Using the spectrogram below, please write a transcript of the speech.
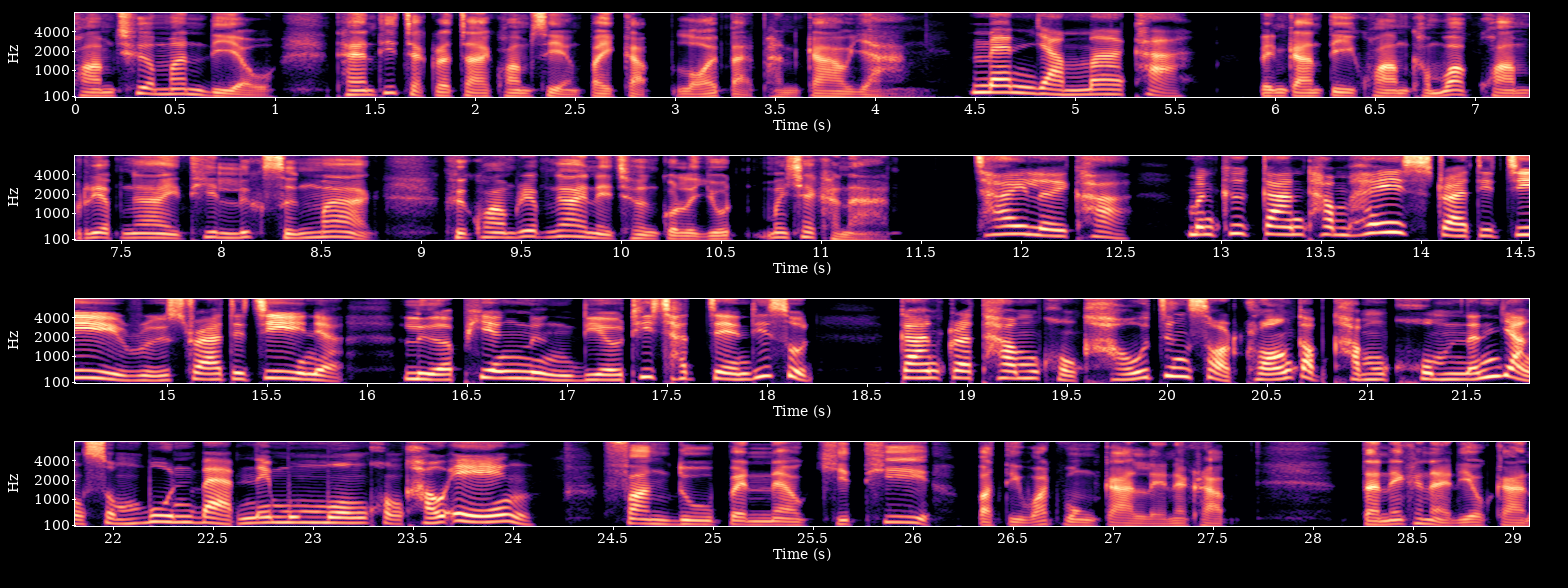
ความเชื่อมั่นเดียว แทนที่จะกระจายความเสี่ยงไปกับ 108,009 อย่าง แม่นยำมากค่ะ เป็นการตีความคำว่าความเรียบง่ายที่ลึกซึ้งมาก คือความเรียบง่ายในเชิงกลยุทธ์ไม่ใช่ขนาด ใช่เลยค่ะ มันคือการทำให้ strategy หรือ strategy เนี่ยเหลือเพียงหนึ่งเดียวที่ชัดเจนที่สุด การกระทำของเขาจึงสอดคล้องกับคำคมนั้นอย่างสมบูรณ์แบบในมุมมองของเขาเอง ฟังดูเป็นแนวคิดที่ปฏิวัติวงการเลยนะครับ แต่ในขณะเดียวกัน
